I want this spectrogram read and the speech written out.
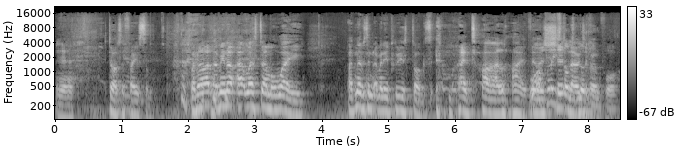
Yeah. You don't have to face them. But no, I mean, at West Ham away, I've never seen that many police dogs in my entire life. What are police dogs looking for?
